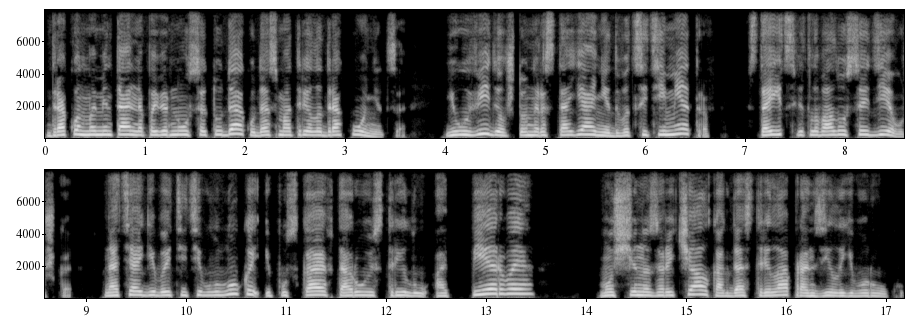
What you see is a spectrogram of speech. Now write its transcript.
Дракон моментально повернулся туда, куда смотрела драконица, и увидел, что на расстоянии двадцати метров стоит светловолосая девушка, натягивая тетиву лука и пуская вторую стрелу, а первая... Мужчина зарычал, когда стрела пронзила его руку.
